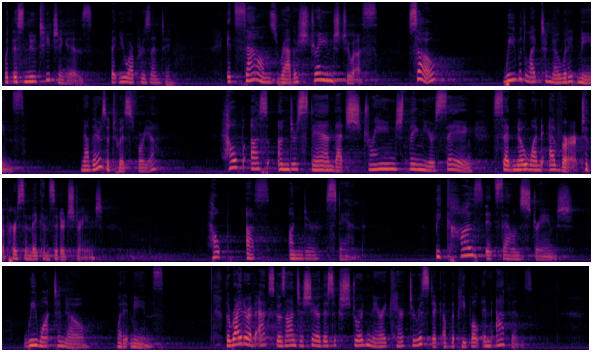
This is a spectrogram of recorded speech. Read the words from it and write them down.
what this new teaching is that you are presenting. It sounds rather strange to us. So, we would like to know what it means. Now, there's a twist for you. Help us understand that strange thing you're saying, said no one ever to the person they considered strange. Help us understand. Because it sounds strange, we want to know what it means. The writer of Acts goes on to share this extraordinary characteristic of the people in Athens.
